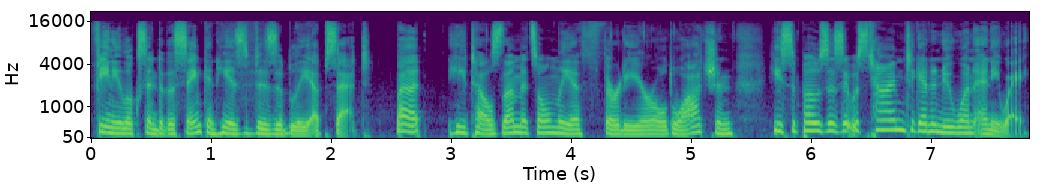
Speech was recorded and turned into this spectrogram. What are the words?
Feeny looks into the sink and he is visibly upset. But he tells them it's only a 30 year old watch and he supposes it was time to get a new one anyway.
